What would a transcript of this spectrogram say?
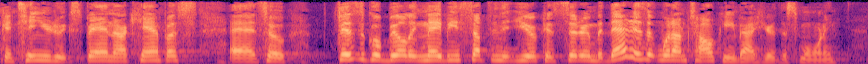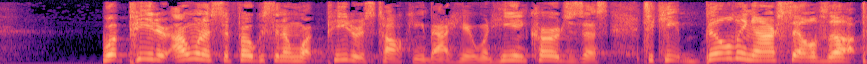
continue to expand our campus. And so, physical building may be something that you're considering, but that isn't what I'm talking about here this morning. What Peter, I want us to focus in on what Peter is talking about here when he encourages us to keep building ourselves up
